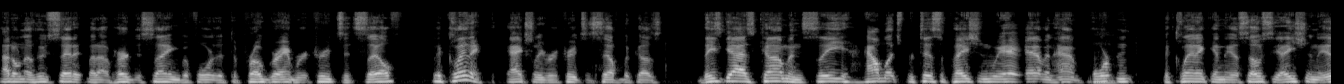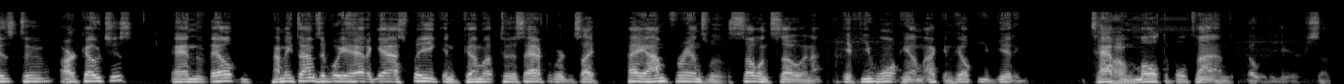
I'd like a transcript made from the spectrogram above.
i don't know who said it but i've heard the saying before that the program recruits itself the clinic actually recruits itself because these guys come and see how much participation we have and how important the clinic and the association is to our coaches. And they'll, how many times have we had a guy speak and come up to us afterward and say, Hey, I'm friends with so and so, and if you want him, I can help you get him. It's happened wow. multiple times over the years. So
